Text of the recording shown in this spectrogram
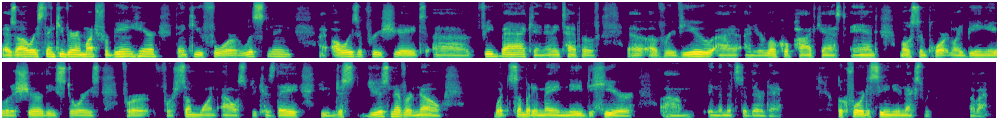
As always, thank you very much for being here. Thank you for listening. I always appreciate uh, feedback and any type of, uh, of review on, on, your local podcast. And most importantly, being able to share these stories for, for someone else because they, you just, you just never know what somebody may need to hear um, in the midst of their day. Look forward to seeing you next week. Bye bye.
